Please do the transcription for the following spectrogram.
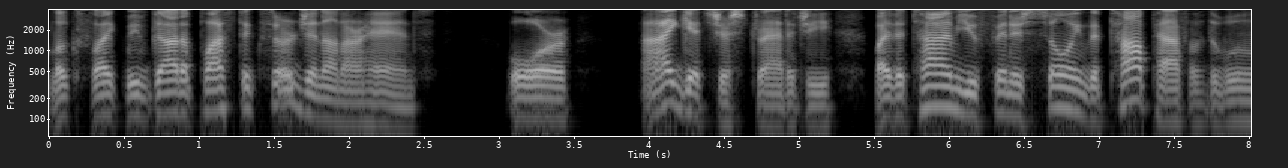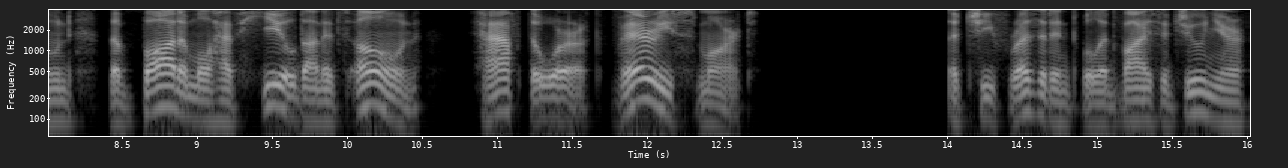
Looks like we've got a plastic surgeon on our hands. Or, I get your strategy. By the time you finish sewing the top half of the wound, the bottom will have healed on its own. Half the work. Very smart. A chief resident will advise a junior,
